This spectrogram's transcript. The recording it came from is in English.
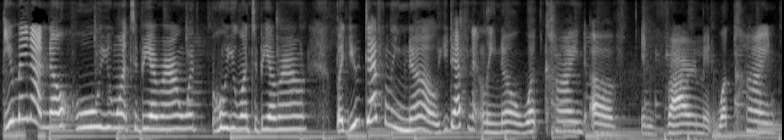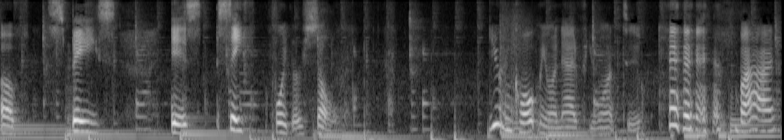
you may not know who you want to be around with, who you want to be around, but you definitely know, you definitely know what kind of environment, what kind of space is safe for your soul. You can quote me on that if you want to. Bye.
